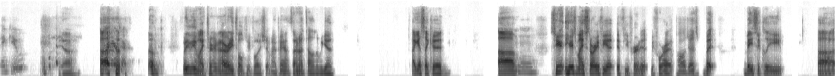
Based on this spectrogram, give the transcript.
Thank you. Yeah. All right, your turn. Oh, what do you mean my turn? I already told people I shit my pants. I'm not telling them again. I guess I could. Um, Mhm. so here, here's my story. If you if you've heard it before, I apologize. But basically, uh,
